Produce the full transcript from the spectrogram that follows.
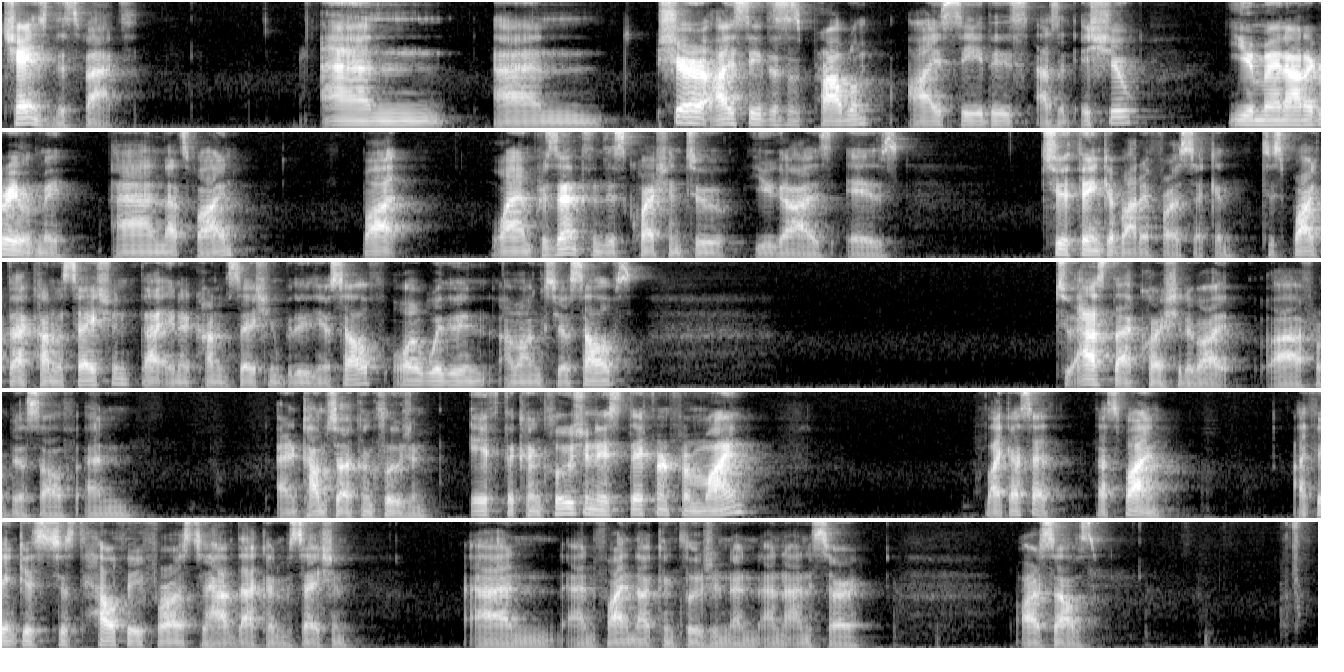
change this fact. And and sure, I see this as a problem. I see this as an issue. You may not agree with me, and that's fine. But why I'm presenting this question to you guys is to think about it for a second, to spark that conversation, that inner conversation within yourself or within amongst yourselves, to ask that question about uh, from yourself and and come to a conclusion. If the conclusion is different from mine, like I said, that's fine. I think it's just healthy for us to have that conversation and and find that conclusion and, and answer ourselves.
